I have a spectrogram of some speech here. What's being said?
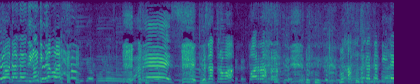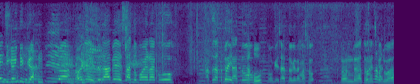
badannya jigang-jigang lah. Tiga puluh. Habis. Satu rumah parah. Bukan bukan kakinya yang jigang-jigang. Iya. Oke, sudah habis. Satu poin aku. Aku satu Dan satu. Aku. Moge satu. Kita masuk ronde atau match kedua.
